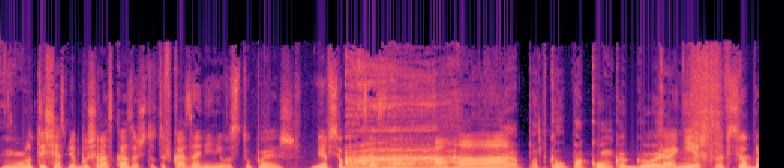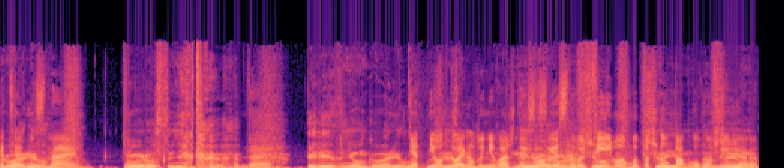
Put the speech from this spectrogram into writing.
Вот. Ну, ты сейчас мне будешь рассказывать, что ты в Казани не выступаешь. Я все про тебя знаю. Ага. Я под колпаком, как говорил. Конечно, все про тебя мы знаем. Твой родственник. Да. Или это не он говорил? Нет, не он говорил, но неважно, Ну, из известного фильма «Мы под колпаком у Миллера»,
